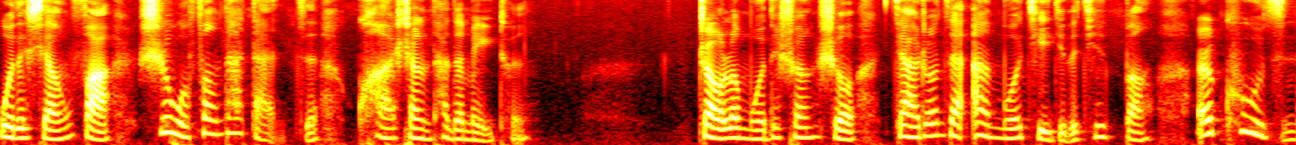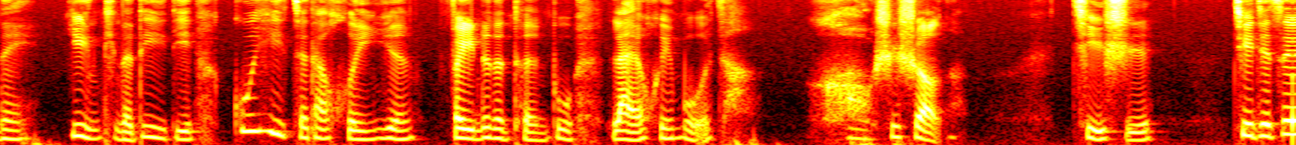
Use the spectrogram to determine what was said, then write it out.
我的想法使我放大胆子，跨上她的美臀，着了魔的双手假装在按摩姐姐的肩膀，而裤子内硬挺的弟弟故意在她浑圆肥嫩的臀部来回摩擦，好是爽啊！其实，姐姐在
